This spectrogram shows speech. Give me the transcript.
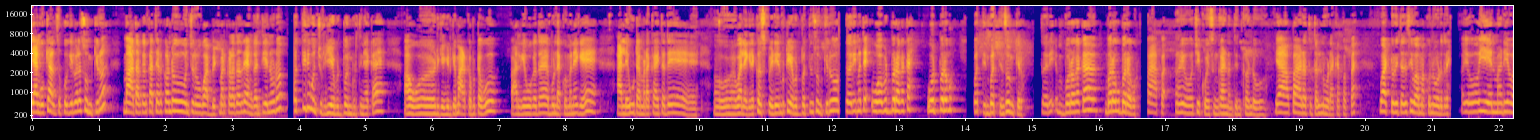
ಹೆಂಗೋ ಕೆಲ್ಸಕ್ಕೆ ಹೋಗಿಲ್ವಲ್ಲ, ಸುಮ್ಕಿರು. ಮಾತಾಡ್ಕೊಂಡು ಕತ್ತಿರ್ಕೊಂಡು ಒಂಚೂರು ಒಬ್ಬಿಟ್ಟು ಮಾಡ್ಕೊಳ್ಳೋದಾದ್ರೆ ಹೆಂಗಂತೀಯ ನೋಡು. ಬರ್ತೀನಿ, ಒಂಚೂರು ಹೇಳ್ಬಿಟ್ಟು ಬಂದ್ಬಿಡ್ತೀನಿ ಯಾಕೆ? ಅವು ಅಡುಗೆ ಗಿಡಿಗೆ ಮಾಡ್ಕೊಬಿಟ್ಟವು. ಅಲ್ಲಿಗೆ ಹೋಗೋದ ಬುಣ್ಣಕ್ಕ ಮನೆಗೆ. ಅಲ್ಲೇ ಊಟ ಮಾಡೋಕ್ಕಾಯ್ತದೆ ಒಲೆಗೆ ಕಸ್ಬೇಡಿ ಅಂದ್ಬಿಟ್ಟು ಹೇಳ್ಬಿಟ್ಟು ಬರ್ತೀನಿ, ಸುಮ್ಕಿರು. ಸರಿ ಮತ್ತೆ ಹೋಗ್ಬಿಟ್ಟು ಬರೋಗಕ್ಕ. ಓಟ್ ಬರೋಗು. ಬರ್ತೀನಿ ಬರ್ತೀನಿ, ಸುಮ್ಕಿರು. ಸರಿ, ಬರೋಗಕ್ಕ, ಬರೋಗು ಬರೋಗು. ಪಾಪ. ಅಯ್ಯೋ, ಚಿಕ್ಕ ವಯಸ್ಸಿನ ಗಂಡನ ತಿನ್ಕೊಂಡು ಯಾವ ಪಾಡತ್ತಲ್ಲಿ ನೋಡಕ ಪಾಪ. ಒಟ್ಟು ಹೋಯ್ತದೆ ಶಿವಮಕ್ಕ ನೋಡಿದ್ರೆ. ಅಯ್ಯೋ, ಏನು ಮಾಡಿಯವ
